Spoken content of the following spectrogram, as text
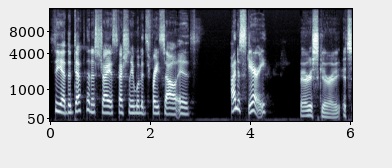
so yeah, the depth in Australia, especially women's freestyle, is kind of scary. Very scary. It's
